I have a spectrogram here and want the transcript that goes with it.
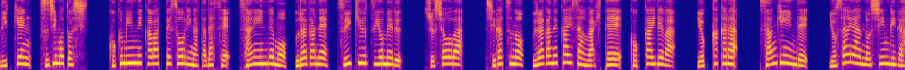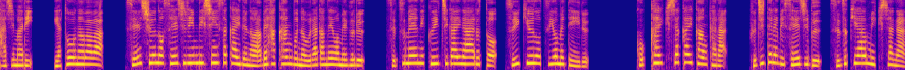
立憲、辻元氏、国民に代わって総理が正せ、参院でも裏金、追及強める。首相は、4月の裏金解散は否定、国会では、4日から参議院で予算案の審議が始まり、野党側は、先週の政治倫理審査会での安倍派幹部の裏金をめぐる説明に食い違いがあると追及を強めている。国会記者会館からフジテレビ政治部鈴木杏美記者が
